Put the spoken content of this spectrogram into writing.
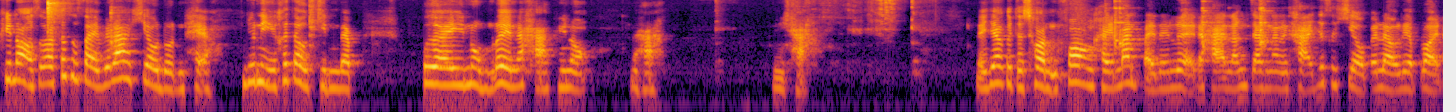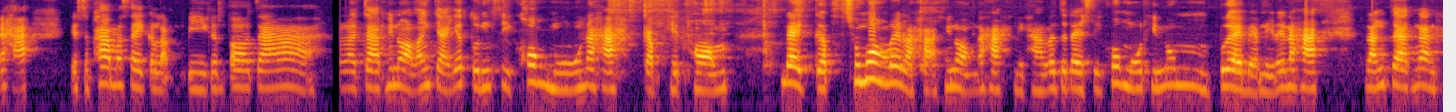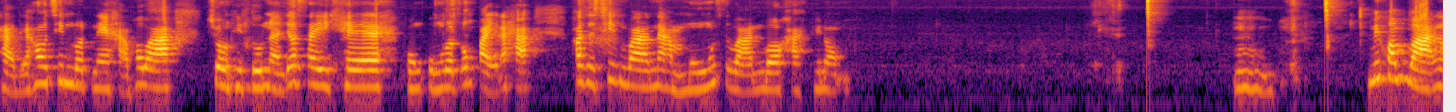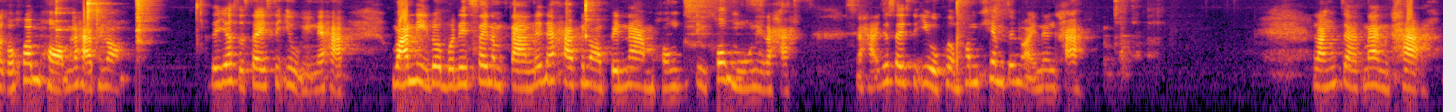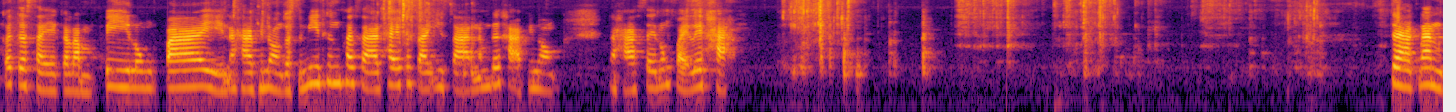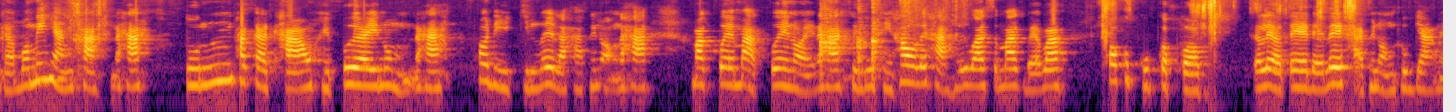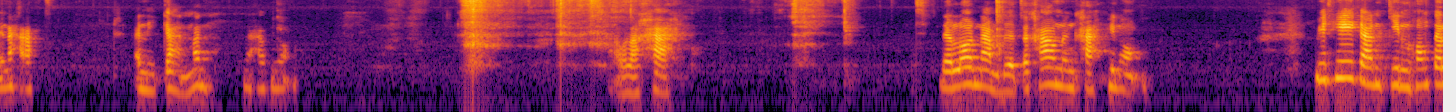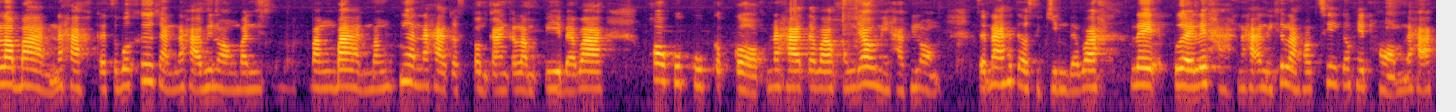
พี่น้องสว่าก็จะใส่เวลาเคี่ยวดนแถวยูนี่เขาจะกินแบบเปื่อยหนุ่มเลยนะคะ พี่น้องนะคะ นี่ค่ะ เดี๋ยวย่าก็จะช่อนฟองไขมันไปเรื่อยๆนะคะ หลังจากนั้นค่ะย่าจะเคี่ยวไปแล้วเรียบร้อยนะคะ เดี๋ยวสภาพมาใส่กระหล่ำปีกันต่อจ้าละจ้าพี่น้องหลังจากย่าตุนสี่โครงหมูนะคะ กับเห็ดหอมได้เกือบชั่วโมงเลยล่ะค่ะ พี่น้องนะคะนี่ค่ะ เราจะได้สีโครงหมูที่นุ่มเปื่อยแบบนี้เลยนะคะ หลังจากนั้นค่ะ เดี๋ยวเฮาชิมรสแน่ค่ะ เพราะว่าช่วงที่ตุ้นน่ะจะใส่แค่ผงปรุงรสลงไปนะคะเฮาสิชิมว่าน้ำหมูสวานบ่ค่ะ พี่น้อง อืมมีความหวานแล้วก็ความหอมนะคะพี่น้องเดี๋ยวจะใส่ซีอิ๊วอีกนะคะหวานนี่โดยบริใส่น้ำตาลเลยนะคะ พี่น้องเป็นน้ำของสีโครงหมูนี่แหละค่ะนะคะ จะใส่ซีอิ๊วเพิ่มความเข้มจังหน่อยนึงค่ะ หลังจากนั้นค่ะ ก็จะใส่กระลำปีลงไปนะคะ พี่น้องก็จะมีทั้งภาษาไทยภาษาอีสานน้ำเด้อค่ะ พี่น้องนะคะ ใส่ลงไปเลยค่ะ จากนั้นก็บ่มีหยังค่ะนะคะ ตุนผักกาดขาวให้เปื่อยนุ่มนะคะพอดีกินเลยล่ะค่ะพี่น้องนะคะมักเปื่อยมากเปื่อยหน่อยนะคะคืออยู่ที่เฮาเลยค่ะ หรือว่าสมัครแบบว่าพอกรุบกรุบกรอบกรอบก็แล้วแต่ได้เลยค่ะพี่น้องทุกอย่างเลยนะคะ อันนี้การมันนะคะพี่น้องเอาละค่ะ เดี๋ยวรอน้ำเดือดจะข้าวหนึ่งค่ะ พี่น้อง วิธีการกินของแต่ละบ้านนะคะก็จะบ่คือกันนะคะ พี่น้องมันบางบ้านบางเฮือนนะคะก็ต้องการกระลำปีแบบว่าพ่อกรุบกรุบกรอบนะคะ แต่ว่าของเย้านี่ค่ะ พี่น้องจะน่าเขาจะเอาสิกินแบบว่าเละเปื่อยเลยค่ะนะคะอันนี้คือหลักผักชีกับเห็ดหอมนะคะ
